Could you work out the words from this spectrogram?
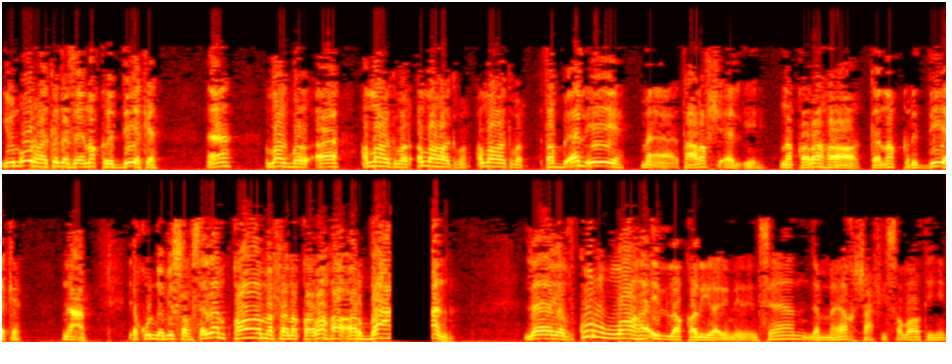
ينقرها كده زي نقر الديكة أه؟ الله أكبر أه؟ الله أكبر الله أكبر الله أكبر. طب قال إيه؟ ما تعرفش قال إيه؟ نقرها كنقر الديكة نعم. يقول النبي صلى الله عليه وسلم قام فنقرها أربعا. لا يذكر الله إلا قليلا. إن الإنسان لما يخشع في صلاته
